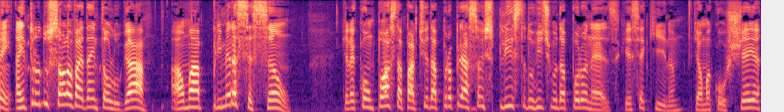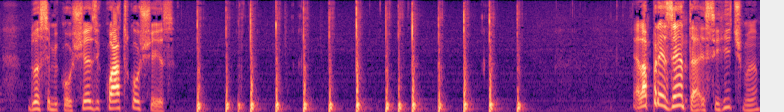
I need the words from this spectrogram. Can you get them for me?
Bem, a introdução ela vai dar então lugar a uma primeira sessão que ela é composta a partir da apropriação explícita do ritmo da polonese, que é esse aqui, né? que é uma colcheia, duas semicolcheias e quatro colcheias. Ela apresenta esse ritmo,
